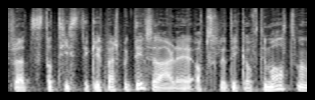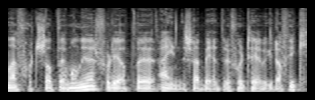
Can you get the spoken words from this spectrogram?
Fra et statistikerperspektiv så er det absolutt ikke optimalt, men det er fortsatt det man gjør, fordi at det egner seg bedre for TV-grafikk.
